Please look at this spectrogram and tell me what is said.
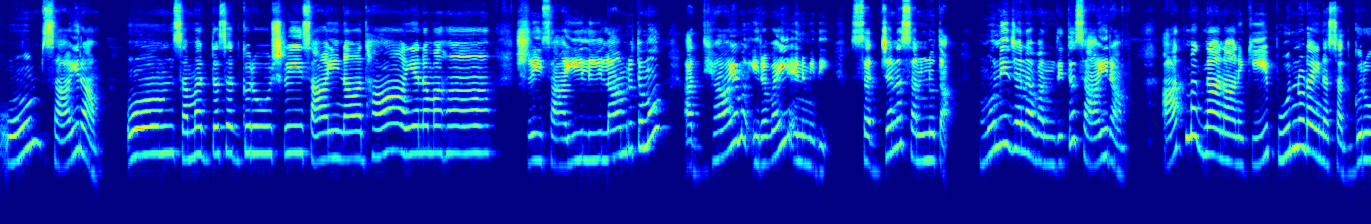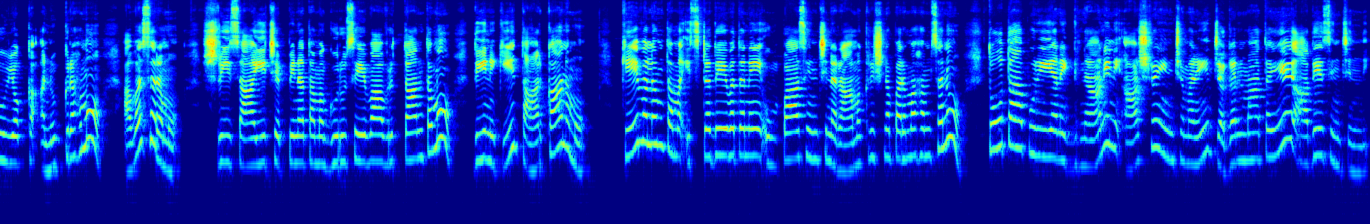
ఓం సాయిరామ్. ఓం సమర్థ సద్గురు శ్రీ సాయినాథాయ నమ. శ్రీ సాయి లీలామృతము అధ్యాయము ఇరవై ఎనిమిది. సజ్జన సన్నుత మునిజన వందిత సాయిరామ్. ఆత్మజ్ఞానానికి పూర్ణుడైన సద్గురువు యొక్క అనుగ్రహము అవసరము. శ్రీ సాయి చెప్పిన తమ గురు సేవా వృత్తాంతము దీనికి తార్కాణము. కేవలం తమ ఇష్టదేవతనే ఉపాసించిన రామకృష్ణ పరమహంసను తోతాపురి అనే జ్ఞానిని ఆశ్రయించమని జగన్మాతయే ఆదేశించింది.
